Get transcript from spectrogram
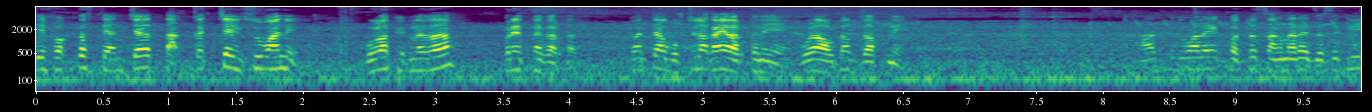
ते फक्त त्यांच्या ताकदच्या हिशोबाने गोळा फेकण्याचा प्रयत्न करतात. पण त्या गोष्टीला काही अर्थ नाही आहे गोळा आउट ऑफ जात नाही. आज मी तुम्हाला एक पद्धत सांगणार आहे. जसं की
